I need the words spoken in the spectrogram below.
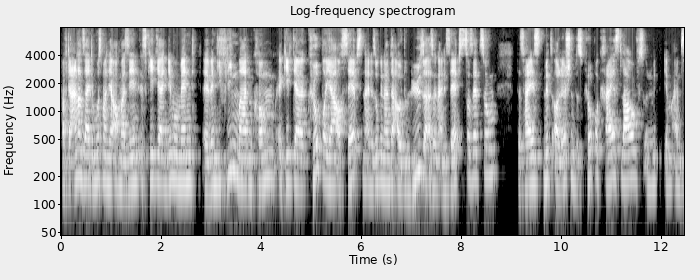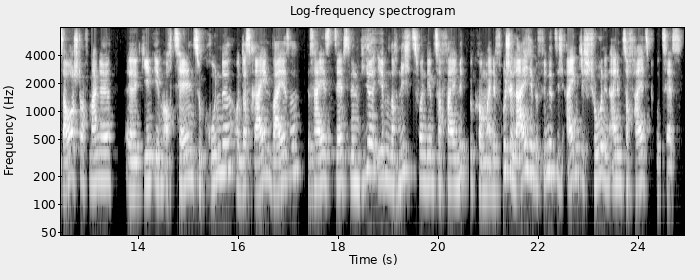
auf der anderen Seite muss man ja auch mal sehen, es geht ja in dem Moment, äh, wenn die Fliegenmaden kommen, äh, geht der Körper ja auch selbst in eine sogenannte Autolyse, also in eine Selbstzersetzung. Das heißt, mit Erlöschen des Körperkreislaufs und mit eben einem Sauerstoffmangel äh, gehen eben auch Zellen zugrunde und das reihenweise. Das heißt, selbst wenn wir eben noch nichts von dem Zerfall mitbekommen, eine frische Leiche befindet sich eigentlich schon in einem Zerfallsprozess.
